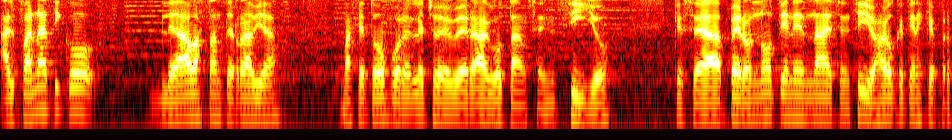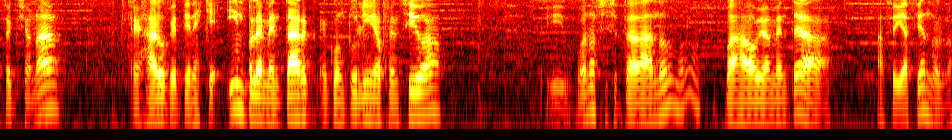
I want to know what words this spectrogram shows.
al fanático le da bastante rabia, más que todo por el hecho de ver algo tan sencillo que sea, pero no tiene nada de sencillo, es algo que tienes que perfeccionar. Es algo que tienes que implementar eh, con tu línea ofensiva. Y bueno, si se está dando, vas obviamente a, a seguir haciéndolo.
